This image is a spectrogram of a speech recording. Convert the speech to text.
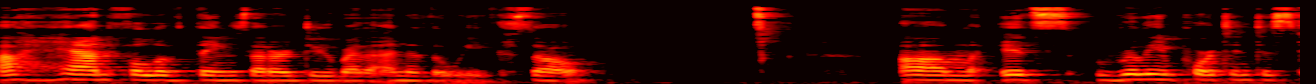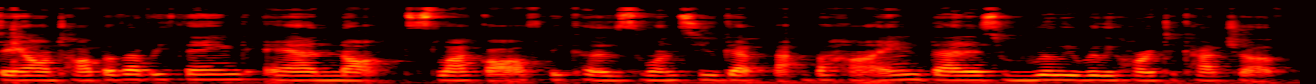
a handful of things that are due by the end of the week. So um, it's really important to stay on top of everything and not slack off because once you get behind, then it's really, really hard to catch up.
